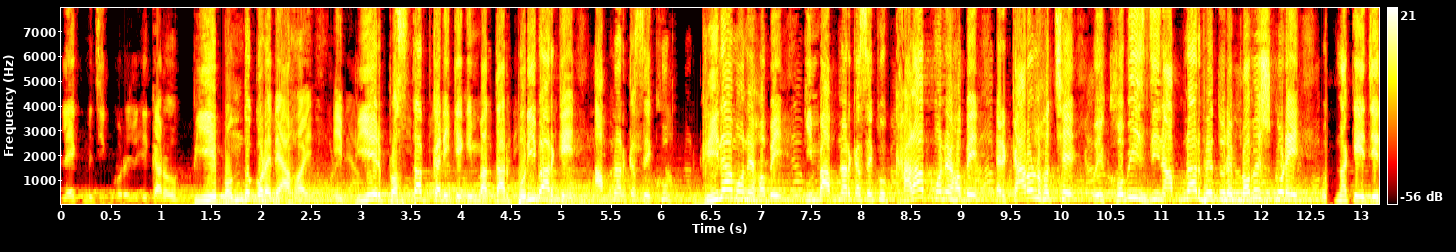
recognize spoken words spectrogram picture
ব্ল্যাক ম্যাজিক করে যদি কারও বিয়ে বন্ধ করে দেওয়া হয়, এই বিয়ের প্রস্তাবকারীকে কিংবা তার পরিবারকে আপনার কাছে খুব ঘৃণা মনে হবে কিংবা আপনার কাছে খুব খারাপ মনে হবে। এর কারণ হচ্ছে ওই খবিজ দিন আপনার ভেতরে প্রবেশ করে আপনাকে যে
